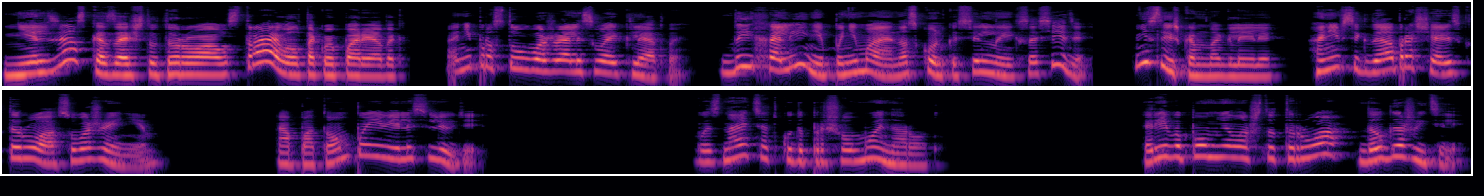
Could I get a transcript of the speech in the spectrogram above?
Нельзя сказать, что Таруа устраивал такой порядок. Они просто уважали свои клятвы. Да и Халине, понимая, насколько сильны их соседи, не слишком наглели. Они всегда обращались к Таруа с уважением. А потом появились люди. Вы знаете, откуда пришел мой народ? Рива помнила, что Таруа — долгожители.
